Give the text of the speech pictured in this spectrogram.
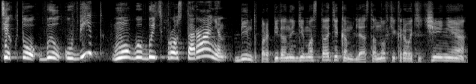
тех, кто был убит, мог бы быть просто ранен. Бинт, пропитанный гемостатиком для остановки кровотечения.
